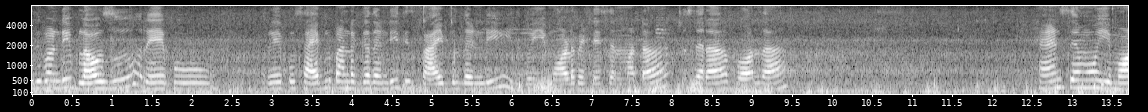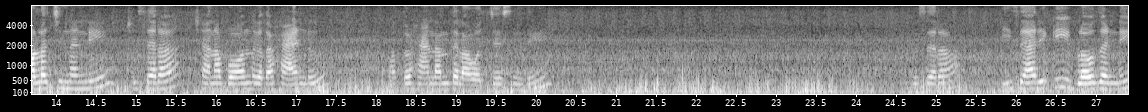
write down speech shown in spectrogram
ఇదిగోండి బ్లౌజు రేపు రేపు సాయిబుల్ పండగ కదండి ఇది సాయిబుల్దండి. ఇదిగో ఈ మోడల్ పెట్టేసి అనమాట చూసారా? బాగుందా? హ్యాండ్స్ ఏమో ఈ మోడల్ వచ్చిందండి. చూసారా? చాలా బాగుంది కదా హ్యాండ్. మొత్తం హ్యాండ్ అంతా ఇలా వచ్చేసింది. చూసారా? ఈ శారీకి బ్లౌజ్ అండి.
